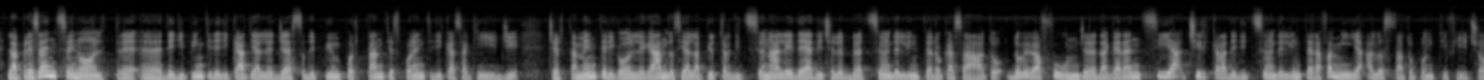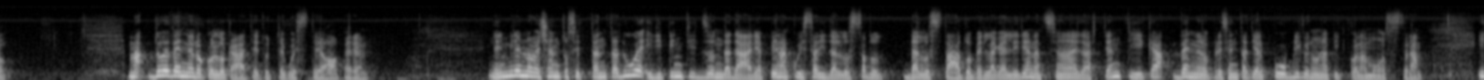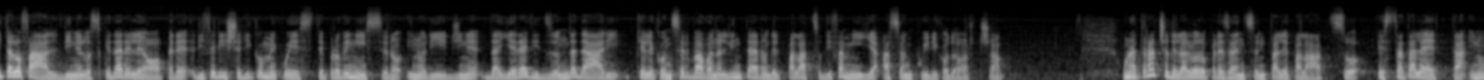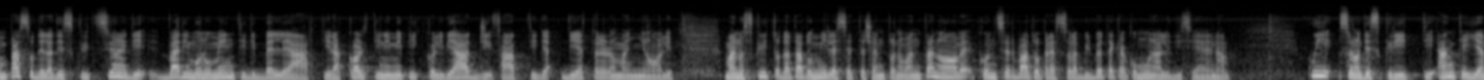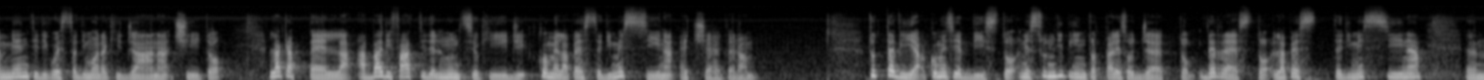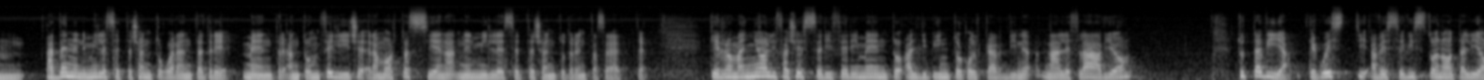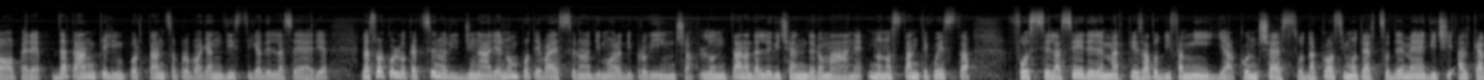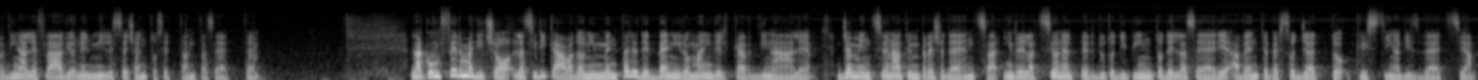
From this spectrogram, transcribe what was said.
La presenza inoltre eh, dei dipinti dedicati alle gesta dei più importanti esponenti di Casa Chigi, certamente ricollegandosi alla più tradizionale idea di celebrazione dell'intero casato, doveva fungere da garanzia circa la dedizione dell'intera famiglia allo Stato pontificio. Ma dove vennero collocate tutte queste opere? Nel 1972 i dipinti zondadari, appena acquistati dallo Stato, dallo Stato per la Galleria Nazionale d'Arte Antica, vennero presentati al pubblico in una piccola mostra. Italo Faldi, nello schedare le opere, riferisce di come queste provenissero in origine dagli eredi zondadari che le conservavano all'interno del palazzo di famiglia a San Quirico d'Orcia. Una traccia della loro presenza in tale palazzo è stata letta in un passo della descrizione di vari monumenti di belle arti raccolti nei miei piccoli viaggi fatti di Ettore Romagnoli, manoscritto datato 1799, conservato presso la Biblioteca Comunale di Siena. Qui sono descritti anche gli ambienti di questa dimora chigiana, cito, la cappella ha vari fatti del nunzio Chigi, come la peste di Messina, eccetera. Tuttavia, come si è visto, nessun dipinto ha tale soggetto. Del resto, la peste di Messina ehm, avvenne nel 1743, mentre Anton Felice era morto a Siena nel 1737. che il Romagnoli facesse riferimento al dipinto col cardinale Flavio? Tuttavia, che questi avesse visto no tali opere, data anche l'importanza propagandistica della serie, la sua collocazione originaria non poteva essere una dimora di provincia, lontana dalle vicende romane, nonostante questa fosse la sede del marchesato di famiglia concesso da Cosimo III dei Medici al cardinale Flavio nel 1677. La conferma di ciò la si ricava da un inventario dei beni romani del cardinale, già menzionato in precedenza, in relazione al perduto dipinto della serie avente per soggetto Cristina di Svezia.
